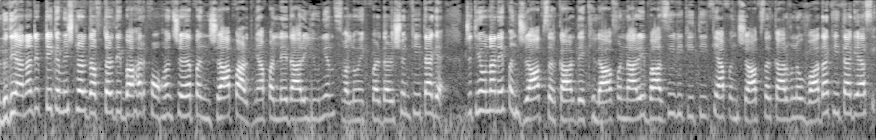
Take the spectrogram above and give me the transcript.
ਲੁਧਿਆਣਾ ਡਿਪਟੀ ਕਮਿਸ਼ਨਰ ਦਫ਼ਤਰ ਦੇ ਬਾਹਰ ਪਹੁੰਚ ਪੰਜਾਬ ਭਰ ਦੀਆਂ ਪੱਲੇਦਾਰ ਯੂਨੀਅਨਸ ਵੱਲੋਂ ਇੱਕ ਪ੍ਰਦਰਸ਼ਨ ਕੀਤਾ ਗਿਆ, ਜਿੱਥੇ ਉਹਨਾਂ ਨੇ ਪੰਜਾਬ ਸਰਕਾਰ ਦੇ ਖਿਲਾਫ ਨਾਅਰੇਬਾਜ਼ੀ ਵੀ ਕੀਤੀ। ਕਿ ਆ ਪੰਜਾਬ ਸਰਕਾਰ ਵੱਲੋਂ ਵਾਅਦਾ ਕੀਤਾ ਗਿਆ ਸੀ?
